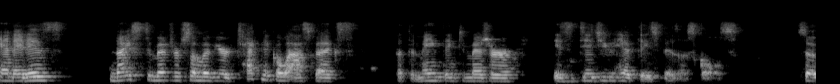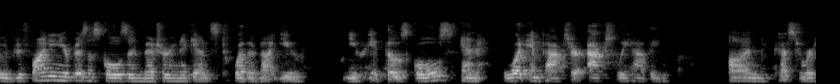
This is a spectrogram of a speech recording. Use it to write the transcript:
And it is nice to measure some of your technical aspects, but the main thing to measure is did you hit these business goals? So defining your business goals and measuring against whether or not you you hit those goals and what impacts you're actually having on customer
